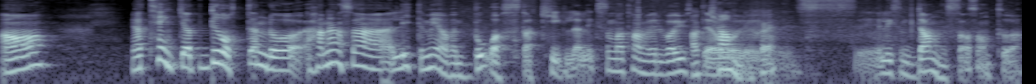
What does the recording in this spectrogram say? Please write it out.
Ja. Jag tänker att Drott ändå, han är så här lite mer av en Båstad-kille liksom. Att han vill vara ute Ja, och liksom dansa och sånt tror jag.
